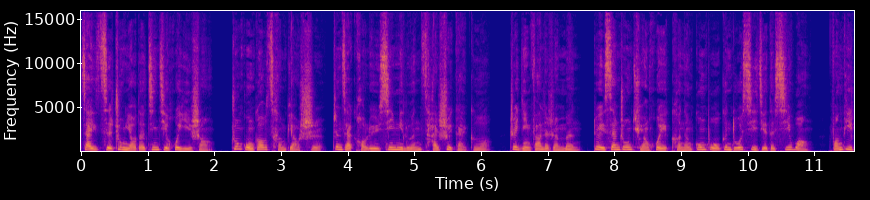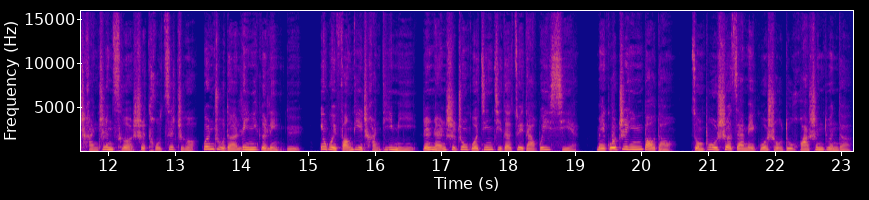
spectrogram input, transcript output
在一次重要的经济会议上，中共高层表示正在考虑新一轮财税改革，这引发了人们对三中全会可能公布更多细节的希望。房地产政策是投资者关注的另一个领域，因为房地产低迷仍然是中国经济的最大威胁。美国之音报道，总部设在美国首都华盛顿的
